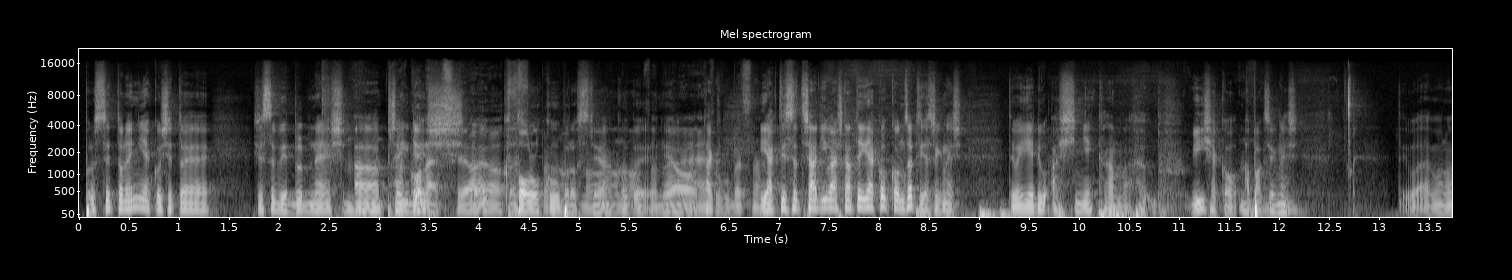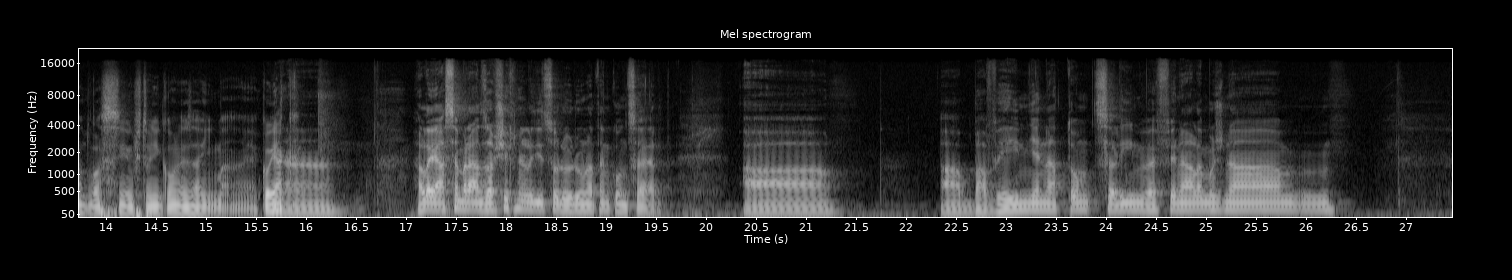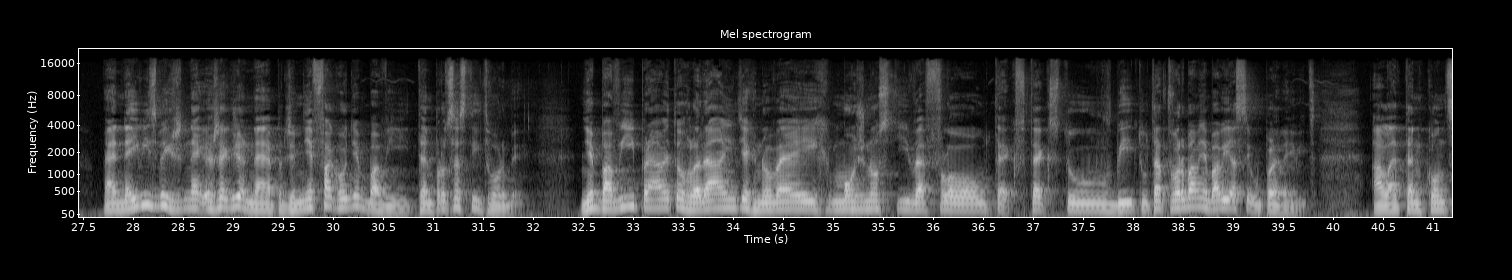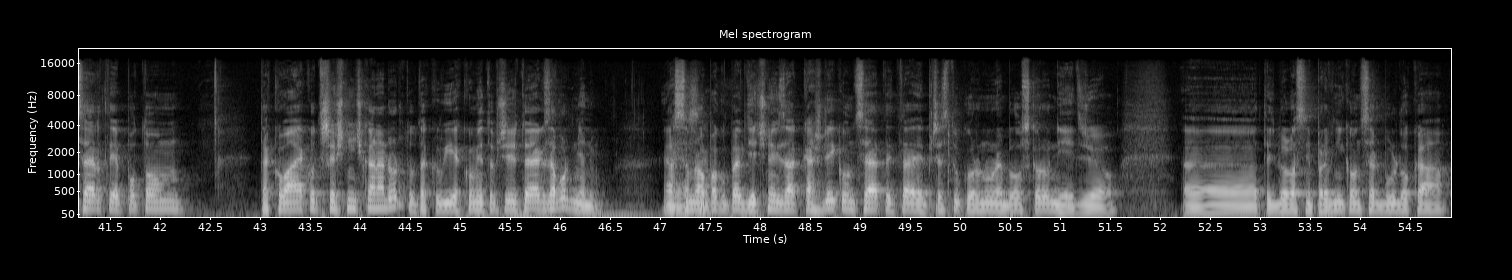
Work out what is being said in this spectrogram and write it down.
prostě to není jako, že to je že se vyblbneš a přejdeš Mhm. konec. Jo, jo, k folku super, no. prostě. No, jakoby, no, ne, jo, ne, tak vůbec ne. Jak ty se třeba díváš na ty jako koncerty, řekneš, ty jedu až někam, víš, jako, a pak Mhm. řekneš, ty ono vlastně už to nikoho nezajímá. Jako jak, Ne. Hele, já jsem rád za všechny lidi, co dojdou na ten koncert a, a baví mě na tom celým ve finále možná... Ne, nejvíc bych ne, řekl, že ne, protože mě fakt hodně baví ten proces té tvorby. Mě baví právě to hledání těch nových možností ve flow, tek v textu, v beatu. Ta tvorba mě baví asi úplně nejvíc. Ale ten koncert je potom taková jako třešnička na dortu, takový jako mě to přijde, to je jak za odměnu. Já jsem naopak úplně vděčný za každý koncert, teď tady přes tu korunu nebylo skoro nic, že jo. E, teď byl vlastně první koncert Bulldoga.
